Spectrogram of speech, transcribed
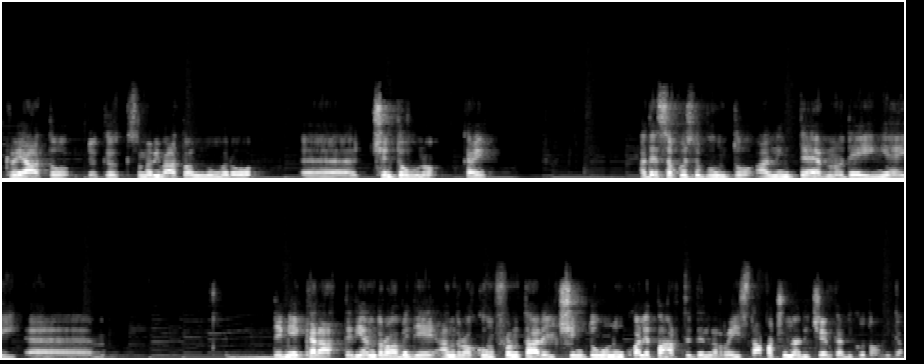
creato, che sono arrivato al numero 101, eh, ok? Adesso a questo punto all'interno dei miei, eh, dei miei caratteri andrò a vedere, andrò a confrontare il 101 in quale parte dell'array sta. Faccio una ricerca dicotomica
